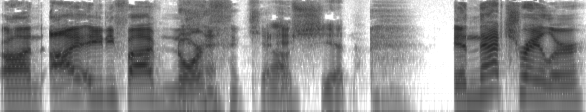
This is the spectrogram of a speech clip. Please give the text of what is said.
on I 85 North. okay Oh shit! and that trailer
